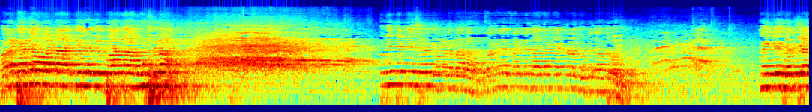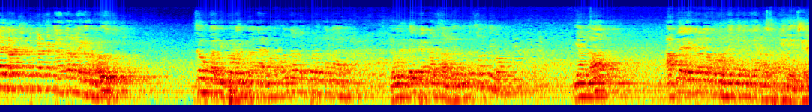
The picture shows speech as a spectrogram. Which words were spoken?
मराठ्याच्या वाटा गेलं ते पाहता उठला तुम्ही ते टेन्शन घेऊ नका दादाचं चांगल्या चांगल्या दादा ट्रॅक्टरला झोपेत अंतरवाली काही काही घरचे आले आमच्या तिकडच्या खासदाराला घेऊन हळू जाऊ का मी पडून का काय मला बोलता पडून का काय एवढे लय बेकार चालले म्हणलं जाऊ दे मग यांना आपल्या लेकराला बरोबर नाही केलं की यांना सुट्टी द्यायची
